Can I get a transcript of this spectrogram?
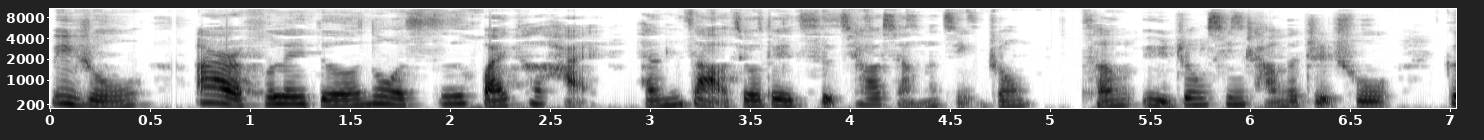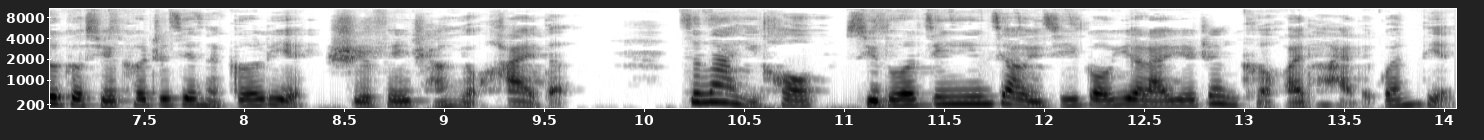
例如，阿尔弗雷德·诺斯·怀特海很早就对此敲响了警钟，曾语重心长地指出，各个学科之间的割裂是非常有害的。自那以后，许多精英教育机构越来越认可怀特海的观点，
